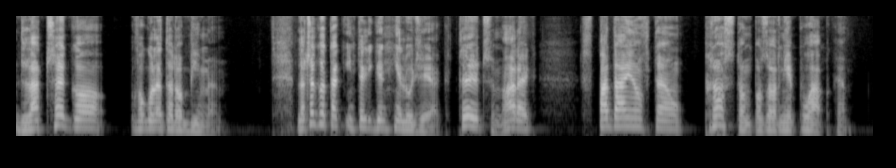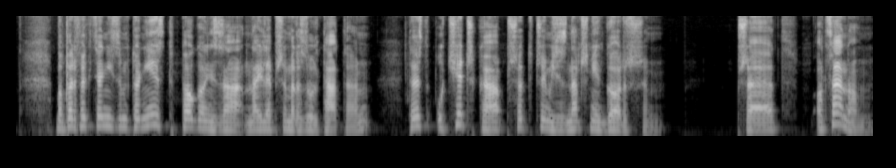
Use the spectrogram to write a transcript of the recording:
dlaczego w ogóle to robimy? Dlaczego tak inteligentnie ludzie jak Ty czy Marek wpadają w tę prostą pozornie pułapkę? Bo perfekcjonizm to nie jest pogoń za najlepszym rezultatem, to jest ucieczka przed czymś znacznie gorszym. Przed oceną.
